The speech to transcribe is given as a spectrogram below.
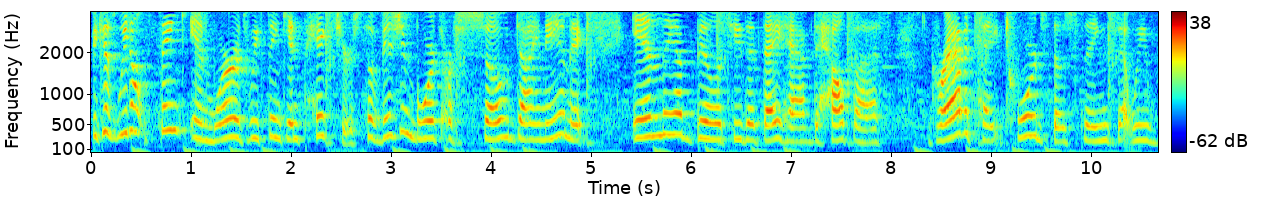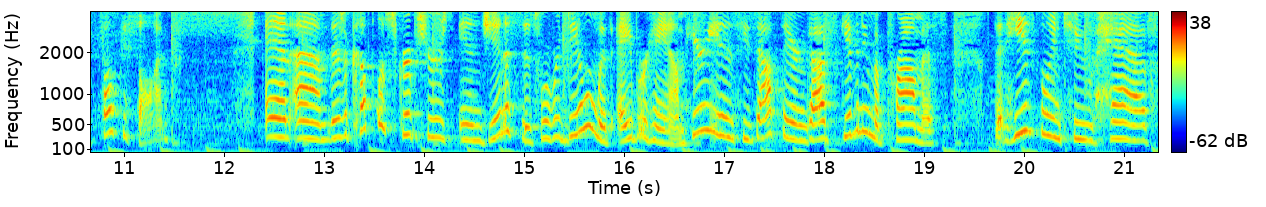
because we don't think in words, we think in pictures. So, vision boards are so dynamic in the ability that they have to help us gravitate towards those things that we focus on. And um, there's a couple of scriptures in Genesis where we're dealing with Abraham. Here he is, he's out there, and God's given him a promise that he's going to have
